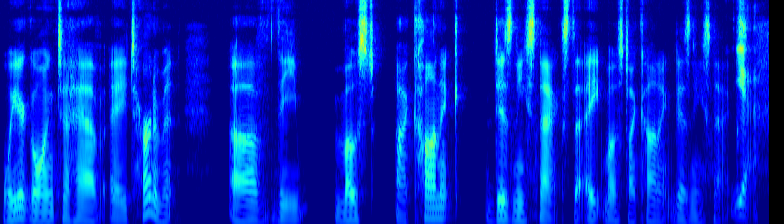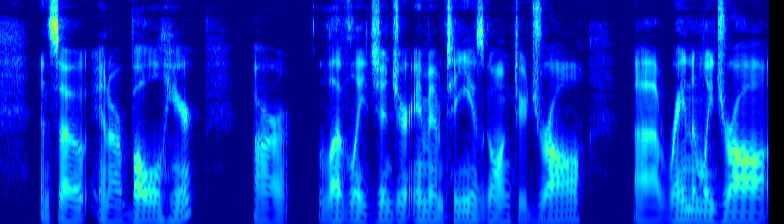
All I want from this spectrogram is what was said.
we are going to have a tournament of the most iconic Disney snacks, the eight most iconic Disney snacks. Yeah. And so in our bowl here, our lovely Ginger MMT is going to draw, uh, randomly draw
